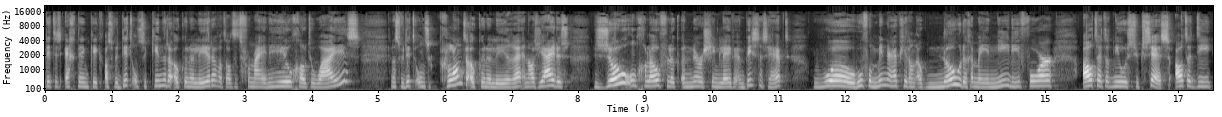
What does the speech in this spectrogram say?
dit is echt, denk ik, als we dit onze kinderen ook kunnen leren, wat altijd voor mij een heel grote why is. En als we dit onze klanten ook kunnen leren. En als jij dus zo ongelooflijk een nourishing leven en business hebt. Wow, hoeveel minder heb je dan ook nodig en ben je needy voor altijd dat nieuwe succes. Altijd die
